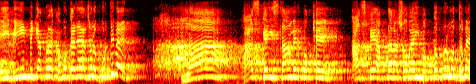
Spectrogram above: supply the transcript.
এই বিএনপিকে আপনারা ক্ষমতায় নেওয়ার জন্য ভোট দিবেন? না, আজকে ইসলামের পক্ষে আজকে আপনারা সবাই বক্তব্যের মাধ্যমে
